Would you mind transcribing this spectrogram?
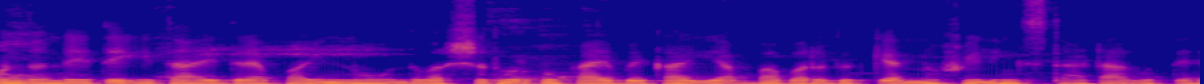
ಒಂದೊಂದೇ ತೆಗಿತಾ ಇದ್ದರೆ ಅಪ್ಪ ಇನ್ನೂ ಒಂದು ವರ್ಷದವರೆಗೂ ಕಾಯಬೇಕಾ? ಈ ಹಬ್ಬ ಬರೋದಕ್ಕೆ? ಅನ್ನೋ ಫೀಲಿಂಗ್ ಸ್ಟಾರ್ಟ್ ಆಗುತ್ತೆ.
